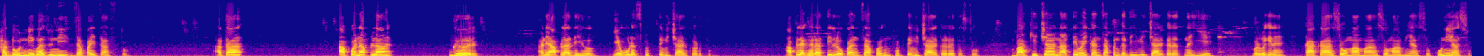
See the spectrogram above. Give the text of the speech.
हा दोन्ही बाजूनी जपायचा असतो. आता आपण आपला घर आणि आपला देह एवढंच फक्त विचार करतो. आपल्या घरातील लोकांचा आपण फक्त विचार करत असतो. बाकीच्या नातेवाईकांचा आपण कधी विचार करत नाही आहे बरोबर की नाही? काका असो मामा असो मामी असो कोणी असो.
